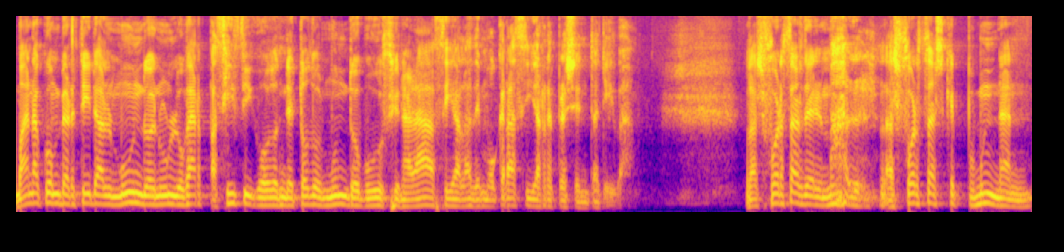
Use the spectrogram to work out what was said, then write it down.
van a convertir al mundo en un lugar pacífico donde todo el mundo evolucionará hacia la democracia representativa. Las fuerzas del mal, las fuerzas que pugnan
